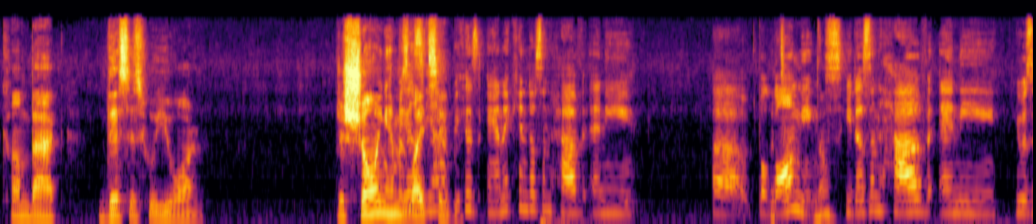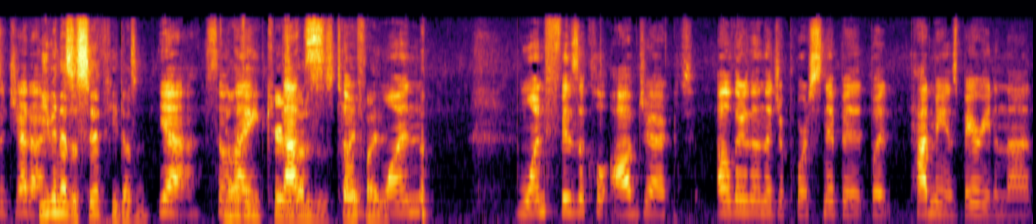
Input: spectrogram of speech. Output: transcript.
Come back. This is who you are." Just showing him his lightsaber. Yeah, because Anakin doesn't have any uh, belongings. no. He doesn't have any. He was a Jedi. Even as a Sith, he doesn't. yeah. So the only like thing he cares about is his TIE the fighter. One, one physical object other than the Japor snippet, but Padme is buried in that.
